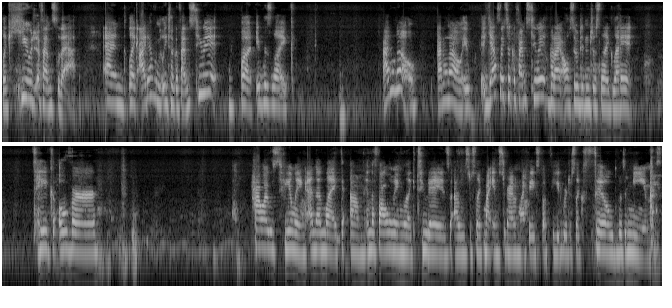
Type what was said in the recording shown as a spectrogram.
like huge offense to that. And like I definitely took offense to it, but it was like, I don't know. I don't know. It, yes, I took offense to it, but I also didn't just like let it take over how I was feeling. And then like um, in the following like two days, I was just like my Instagram and my Facebook feed were just like filled with memes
